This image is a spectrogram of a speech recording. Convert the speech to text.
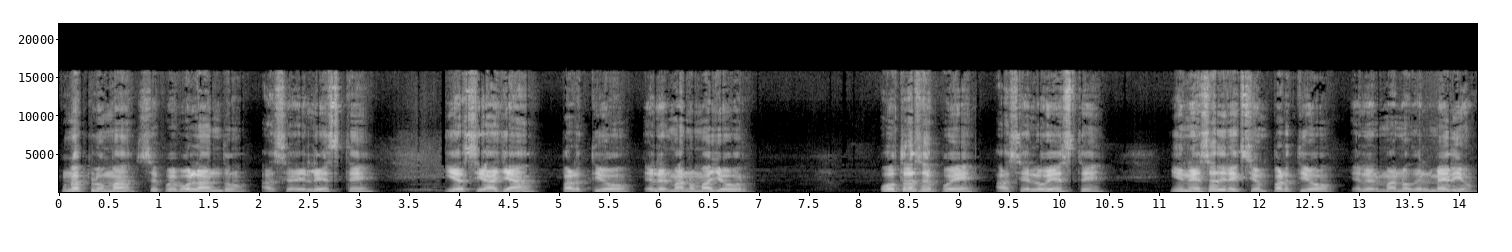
Una pluma se fue volando hacia el este y hacia allá partió el hermano mayor. Otra se fue hacia el oeste y en esa dirección partió el hermano del medio.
